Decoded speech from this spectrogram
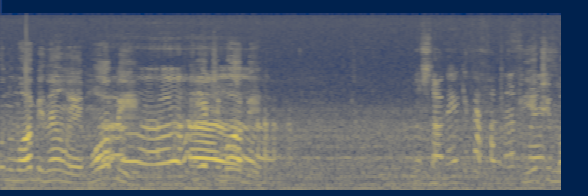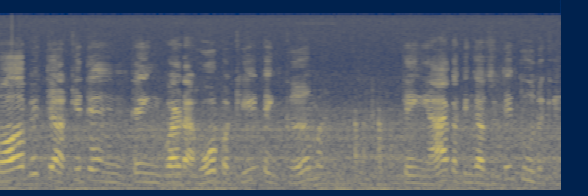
Uno Mob não, é Mob. Ah, Fiat Mobi. Não sabe nem o que tá falando. Fiat mas- Mob, tem- aqui tem, tem guarda-roupa aqui, tem cama, tem água, tem gasolina, tem tudo aqui.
